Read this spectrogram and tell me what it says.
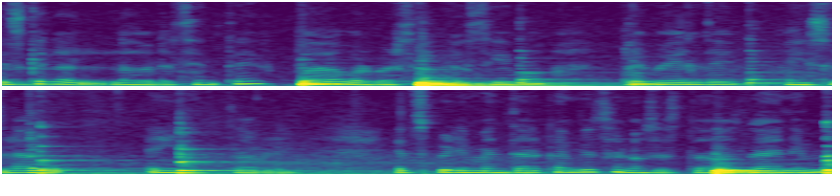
es que el adolescente pueda volverse agresivo, rebelde, aislado e inestable. Experimentar cambios en los estados de ánimo,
